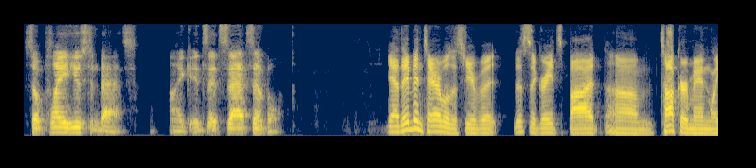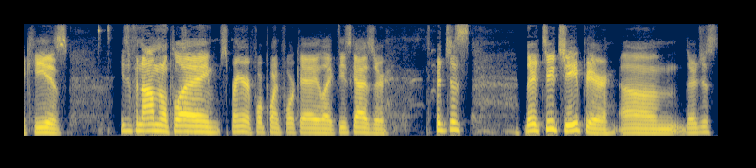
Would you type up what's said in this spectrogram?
So play Houston bats. Like it's it's that simple. Yeah, they've been terrible this year, but this is a great spot. Um, Tucker, man, like he is he's a phenomenal play. Springer at 4.4K. Like these guys are, they're just, they're too cheap here. Um, they're just,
